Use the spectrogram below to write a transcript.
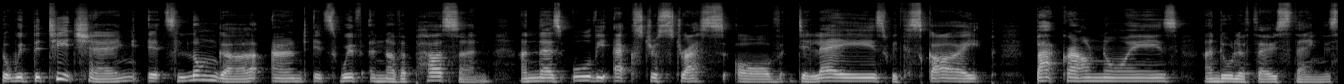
But with the teaching, it's longer and it's with another person. And there's all the extra stress of delays with Skype, background noise and all of those things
